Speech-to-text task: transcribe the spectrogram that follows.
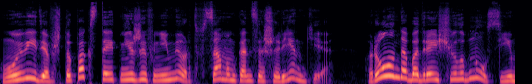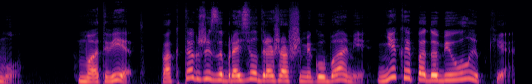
Увидев, что Пак стоит ни жив, ни мертв в самом конце шеренги, Роланд ободряюще улыбнулся ему. В ответ Пак также изобразил дрожавшими губами некое подобие улыбки.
